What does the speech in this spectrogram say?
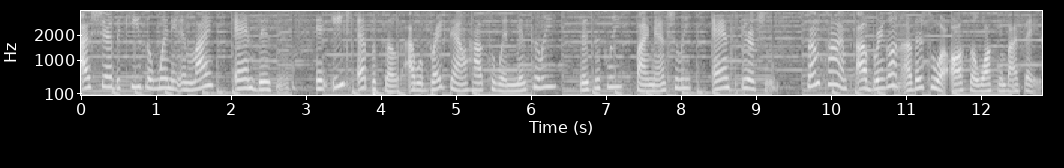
I share the keys of winning in life and business. In each episode, I will break down how to win mentally, physically, financially, and spiritually. Sometimes I'll bring on others who are also walking by faith.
